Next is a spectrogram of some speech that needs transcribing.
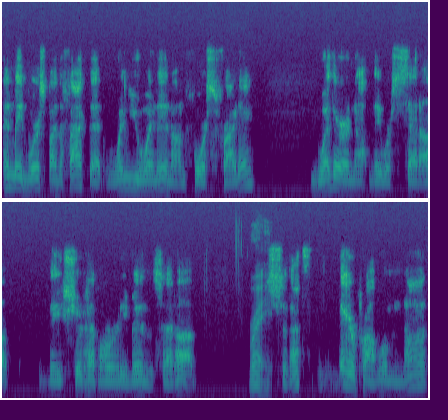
and made worse by the fact that when you went in on Force Friday, whether or not they were set up, they should have already been set up. Right. So that's their problem, not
